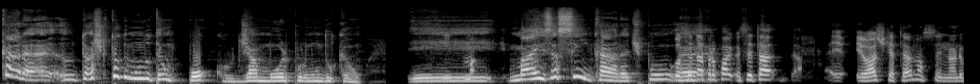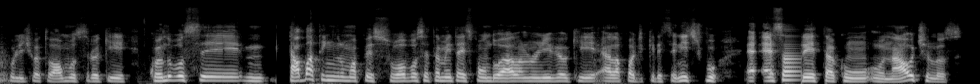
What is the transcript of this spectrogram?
Cara, eu acho que todo mundo tem um pouco de amor por Mundo Cão. E. Mas assim, cara, tipo. Você é... tá propagando. Você tá. Eu acho que até o nosso cenário político atual mostrou que quando você tá batendo numa pessoa, você também tá expondo ela no nível que ela pode crescer nisso. Tipo, é, essa treta com o Nautilus,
